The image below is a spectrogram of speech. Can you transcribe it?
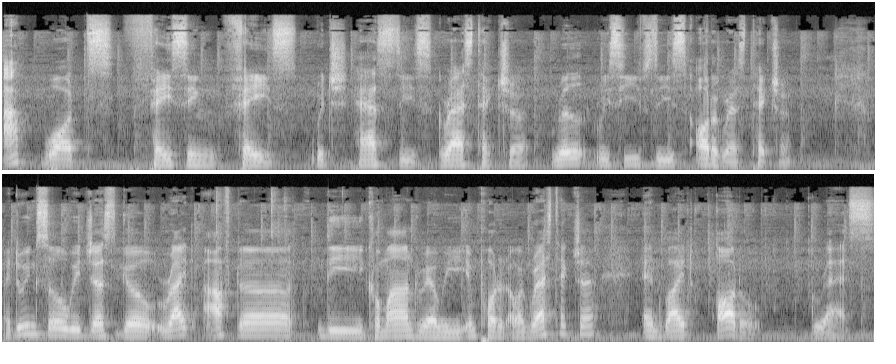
upwards facing face which has this grass texture will receive this autograss texture. By doing so we just go right after the command where we imported our grass texture and write auto grass.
